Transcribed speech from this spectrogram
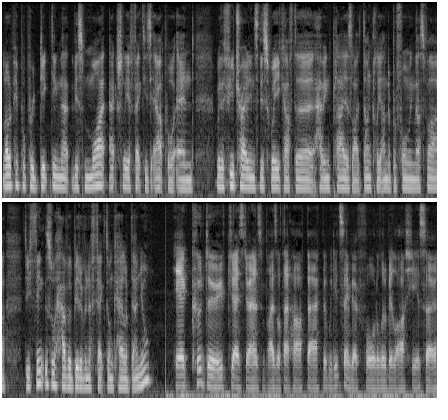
A lot of people predicting that this might actually affect his output. And with a few trade ins this week after having players like Dunkley underperforming thus far, do you think this will have a bit of an effect on Caleb Daniel? It could do if Jace Johannisen plays off that half back, but we did see him go forward a little bit last year, so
